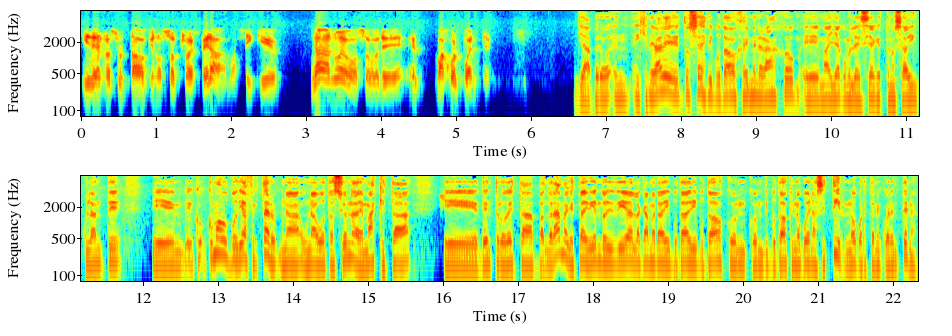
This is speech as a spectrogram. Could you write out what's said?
y del resultado que nosotros esperábamos. Así que nada nuevo sobre el bajo el puente. Ya, pero en, en general, eh, entonces, diputado Jaime Naranjo, eh, más allá como le decía que esto no sea vinculante, eh, ¿cómo podría afectar una, una votación, además que está eh, dentro de esta panorama que está viviendo hoy día la Cámara de Diputadas y Diputados con, con diputados que no pueden asistir, ¿no? Por estar en cuarentena.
